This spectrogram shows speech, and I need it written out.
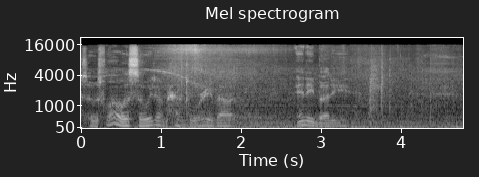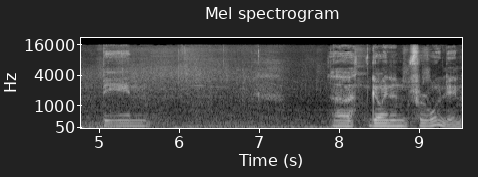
so it's flawless, so we don't have to worry about anybody being uh, going in for wounding.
